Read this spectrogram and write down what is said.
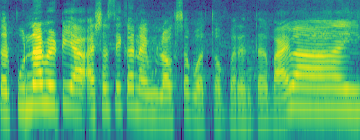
तर पुन्हा भेटूया अशाच एका नवीन ब्लॉगसोबत. तोपर्यंत बाय बाय.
